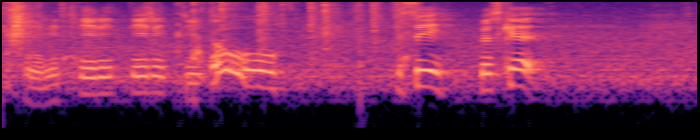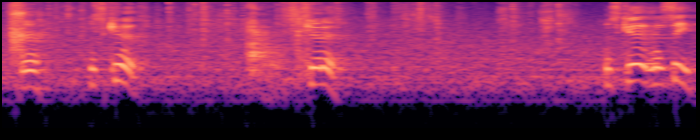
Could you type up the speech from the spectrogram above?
Titty, titty, titty, titty. Oh! Let's Missy, biscuit. Here, biscuit. Get it. Biscuit, Missy.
